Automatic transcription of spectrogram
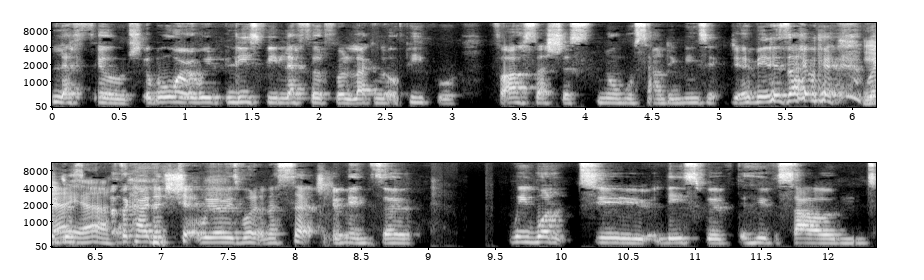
left field, or it would at least be left field for like a lot of people. For us, that's just normal sounding music. Do you know I mean? It's like we're, we're just yeah. the kind of shit we always want in a set. Do you know I mean? So we want to, at least with the Hoover Sound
